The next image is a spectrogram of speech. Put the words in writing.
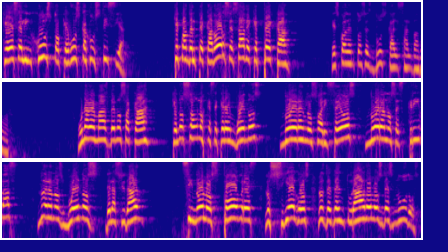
que es el injusto que busca justicia, que cuando el pecador se sabe que peca, es cuando entonces busca al Salvador. Una vez más vemos acá que no son los que se creen buenos, no eran los fariseos, no eran los escribas, no eran los buenos de la ciudad, sino los pobres, los ciegos, los desventurados, los desnudos,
